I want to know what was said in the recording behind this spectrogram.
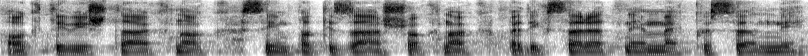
aktivistáknak, szimpatizánsoknak pedig szeretném megköszönni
